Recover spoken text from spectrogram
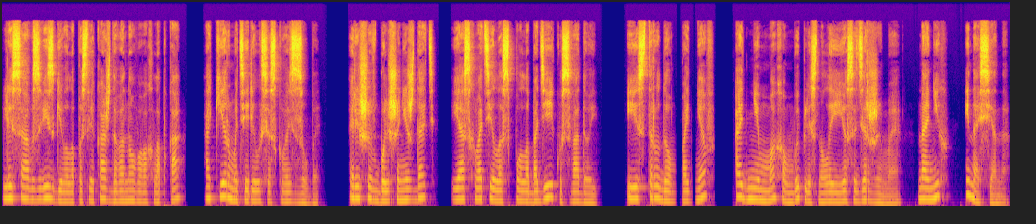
Лиса взвизгивала после каждого нового хлопка, а Кир матерился сквозь зубы. Решив больше не ждать, я схватила с пола бодейку с водой и, с трудом подняв, одним махом выплеснула ее содержимое. На них и на сено.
